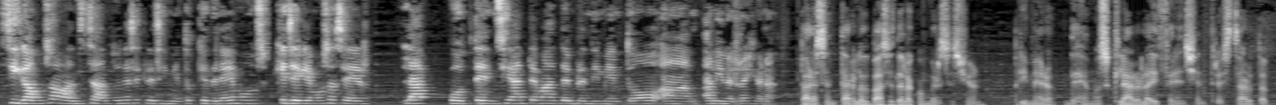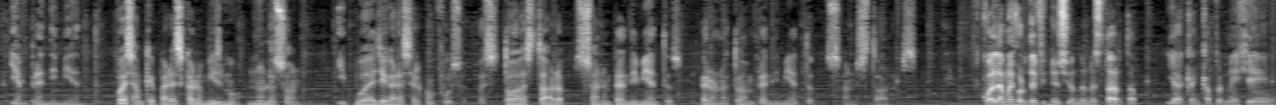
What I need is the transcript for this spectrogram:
sigamos avanzando en ese crecimiento que tenemos, que lleguemos a ser la potencia en temas de emprendimiento a, a, nivel regional. Para sentar las bases de la conversación, primero dejemos clara la diferencia entre startup y emprendimiento. Pues aunque parezca lo mismo, no lo son y puede llegar a ser confuso, pues todas startups son emprendimientos, pero no todo emprendimiento son startups. ¿Cuál es la mejor definición de una startup? Y acá en KPMG,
